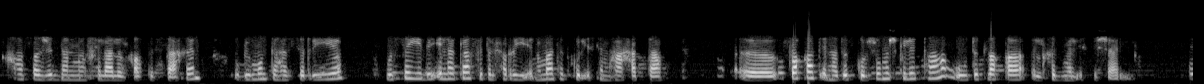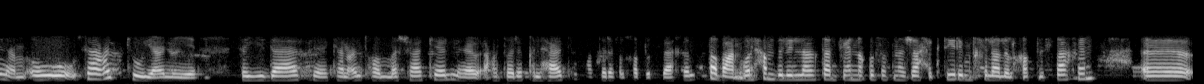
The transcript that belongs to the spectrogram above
خاصة جدا من خلال الخط الساخن وبمنتهى السرية والسيدة لها كافة الحرية إنه ما تذكر اسمها حتى آه، فقط إنها تذكر شو مشكلتها وتتلقى الخدمة الاستشارية. نعم وساعدتوا يعني سيدات كان عندهم مشاكل عن طريق الهاتف عن طريق الخط الساخن. طبعا والحمد لله كان في عندنا قصص نجاح كثيرة من خلال الخط الساخن. آه،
